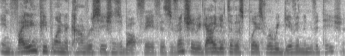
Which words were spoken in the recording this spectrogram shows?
inviting people into conversations about faith is eventually we got to get to this place where we give an invitation.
